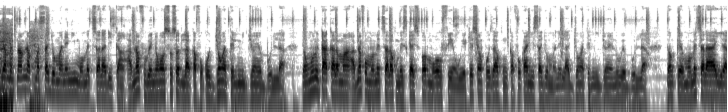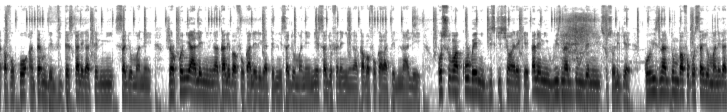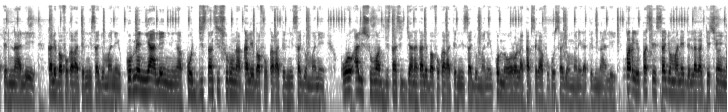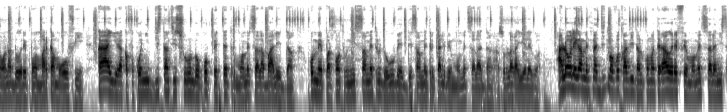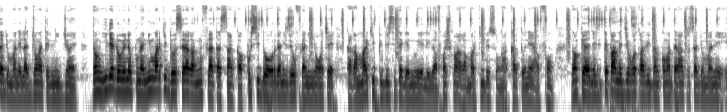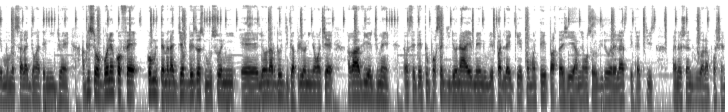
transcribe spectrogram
ya maintenant an bena kuma sadio mane ni mohamed sala de kan a bena fu be ɲɔgɔn sɔsɔ de la k'a fɔ ko jɔn ka teli ni jɔn ye boli la donc minnu t'a kalama a bena fɔ mohamed sala kun be sky sport mɔgɔw fɛ yen ye question pose a kun ni sadio mane la jɔn ka teli ni jɔn ye donc mohamed salah y'a yira en terme de vitesse k'ale ka teli ni sadio mane genre ko n'i y'ale ɲininga k'ale b'a fɔ k'ale de ka ni sadio mane n'i ye sadio fɛnɛ ɲininga k'a b'a ye ko souvent discussion yɛrɛ kɛ k'ale ni wisnaldum be nin sɔsɔli kɛ ko wisnaldum b'a fɔ ko sadio mane ka teli ye b'a ni n'i y'ale ko distance surun na k'ale b'a fɔ k'a sadio ko hali souvent distance jan na k'ale b'a fɔ k'a ka teli ni sadio mane la k'a be se k'a fɔ ko sadio mane ka teli n'ale ye. Par le mane delila ka question ɲɔgɔnna dɔ répond marka mɔgɔw fɛ yen k'a y'a yira k'a fɔ ko ni distance surun ko peut-être mohamed salah b'ale dan. Ko mais par contre ni 100 mètres ou bien 200 mètres k'ale bɛ dan. A sɔrɔla ka yɛlɛ alors les gars maintenant dites-moi votre avis dans le commentaire aw yɛrɛ fɛ mohamed salah sadio mane la jɔn ka teli ni jɔn donc idée dɔ bɛ ne kunna ni marque sera ka nu fila ta sisan ka course organiser u fila ni ɲɔgɔn cɛ k'a ka marque publicité kɛ n'u ye les gars franchement a ka marque bɛ sɔn à fond donc euh, n'hésitez pas à me dire votre avis dans le commentaire entre Sadio Mané et Mohamed Salah. Jɔn ye en plus o bɔlen kɔfɛ komi tɛmɛna Jeff Bezos muso ni euh, Leonardo DiCaprio ni ɲɔgɔn cɛ a ka avis ye jumɛn donc c'était tout pour cette vidéo aimé n'oubliez pas de liker commenter partager bɛ ɲɔgɔn sɔrɔ vidéo la c'était Cactus. Prenez soin de vous. À la prochaine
